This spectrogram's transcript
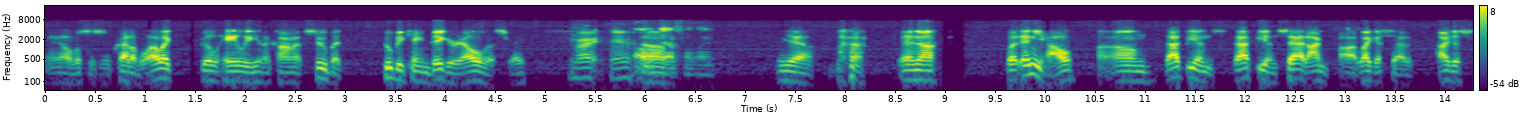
Man, Elvis is incredible. I like Bill Haley and the Comets too, but who became bigger? Elvis, right? Right. Yeah. oh, Um, definitely. Yeah, and uh, but anyhow, um, that being that being said, I'm uh, like I said, I just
